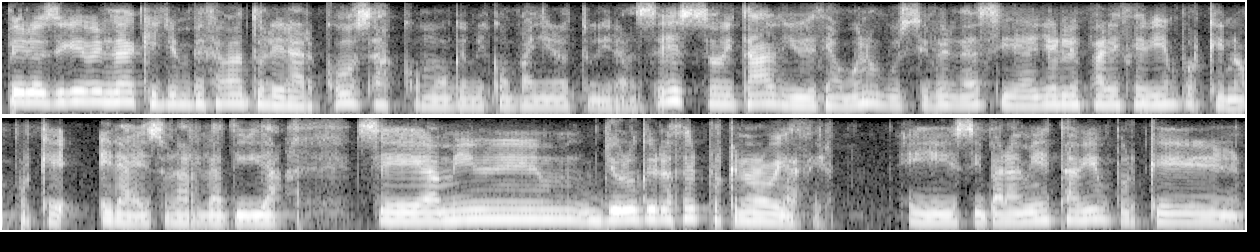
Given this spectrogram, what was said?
Pero sí que es verdad que yo empezaba a tolerar cosas como que mis compañeros tuvieran sexo y tal. Y yo decía, bueno, pues sí es verdad, si a ellos les parece bien, ¿por qué no? Porque era eso, la relatividad. Si a mí yo lo quiero hacer, ¿por qué no lo voy a hacer? Y si para mí está bien, ¿por qué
